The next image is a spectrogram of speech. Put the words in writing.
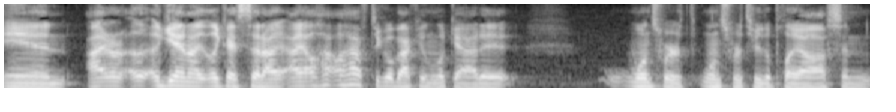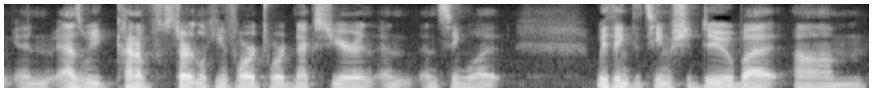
And I don't. Again, I, like I said, I I'll, I'll have to go back and look at it once we're once we're through the playoffs and and as we kind of start looking forward toward next year and and, and seeing what we think the team should do. But um,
